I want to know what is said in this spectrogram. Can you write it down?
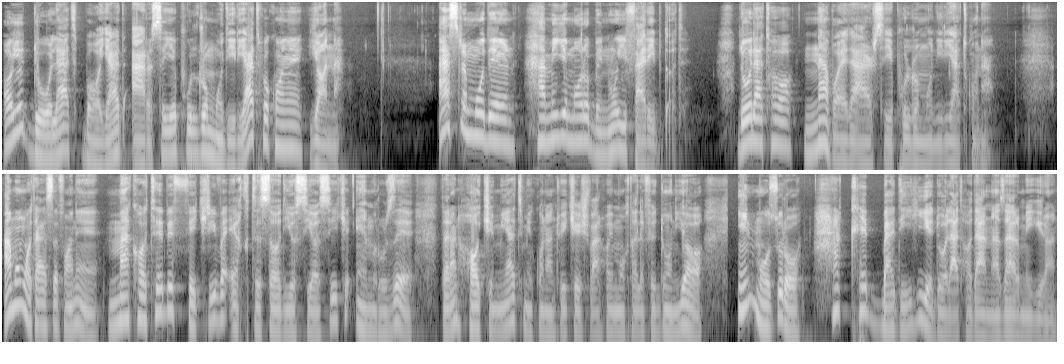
آیا دولت باید عرصه پول رو مدیریت بکنه یا نه؟ عصر مدرن همه ما رو به نوعی فریب داده. دولت ها نباید عرصه پول رو مدیریت کنن. اما متاسفانه مکاتب فکری و اقتصادی و سیاسی که امروزه دارن حاکمیت می‌کنن توی کشورهای مختلف دنیا این موضوع رو حق بدیهی دولت ها در نظر می‌گیرن.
